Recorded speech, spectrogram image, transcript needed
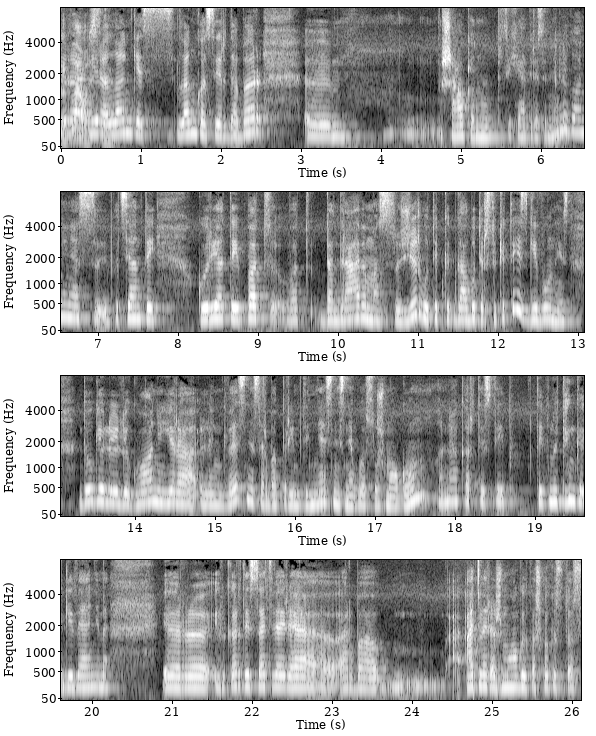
yra, yra lankės, lankosi ir dabar. Um, šaukiamų psichiatrijos ir neligoninės pacientai, kurie taip pat vat, bendravimas su žirgu, taip kaip galbūt ir su kitais gyvūnais, daugeliu ligonių yra lengvesnis arba priimtinesnis negu su žmogum, o ne kartais taip, taip nutinka gyvenime. Ir, ir kartais atveria arba atveria žmogui kažkokius tos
